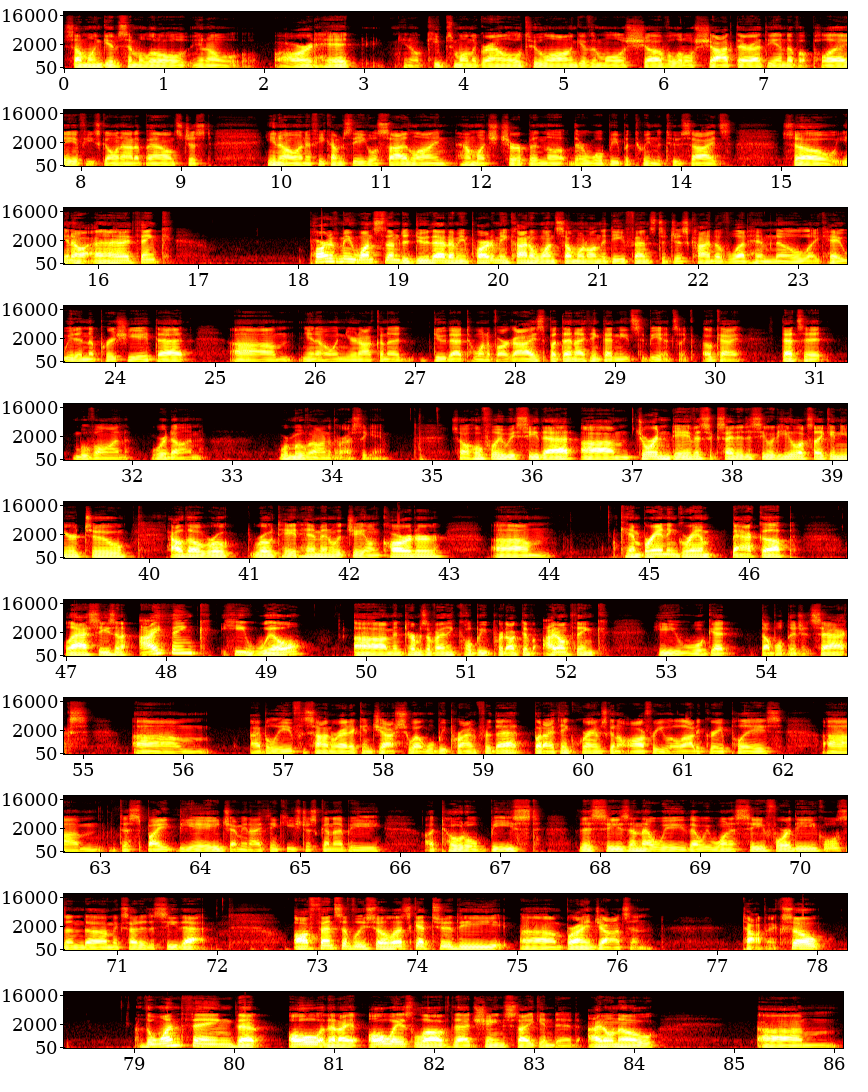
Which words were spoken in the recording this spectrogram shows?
someone gives him a little, you know, hard hit, you know, keeps him on the ground a little too long, gives him a little shove, a little shot there at the end of a play. If he's going out of bounds, just you know, and if he comes to the Eagles sideline, how much chirping the, there will be between the two sides. So you know, and I think part of me wants them to do that. I mean, part of me kind of wants someone on the defense to just kind of let him know, like, hey, we didn't appreciate that. Um, you know, and you're not going to do that to one of our guys. But then I think that needs to be it. It's like, okay, that's it. Move on. We're done. We're moving on to the rest of the game. So hopefully we see that. Um, Jordan Davis, excited to see what he looks like in year two. How they'll ro- rotate him in with Jalen Carter. Um, can Brandon Graham back up last season. I think he will, um, in terms of I think he'll be productive. I don't think he will get double digit sacks. Um, I believe Haason Reddick and Josh Sweat will be primed for that, but I think Graham's going to offer you a lot of great plays um, despite the age. I mean, I think he's just going to be a total beast this season that we that we want to see for the Eagles, and uh, I'm excited to see that. Offensively, so let's get to the um, Brian Johnson topic. So the one thing that oh that I always loved that Shane Steichen did, I don't know um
